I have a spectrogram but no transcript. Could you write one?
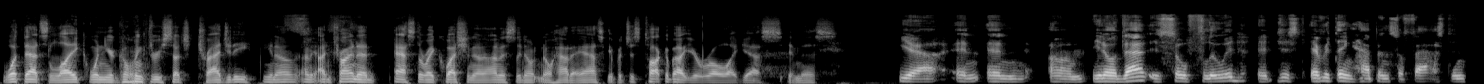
what that's like when you're going through such tragedy, you know? I mean, I'm trying to ask the right question and I honestly don't know how to ask it, but just talk about your role, I guess, in this. Yeah, and and um, you know that is so fluid. It just everything happens so fast. And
